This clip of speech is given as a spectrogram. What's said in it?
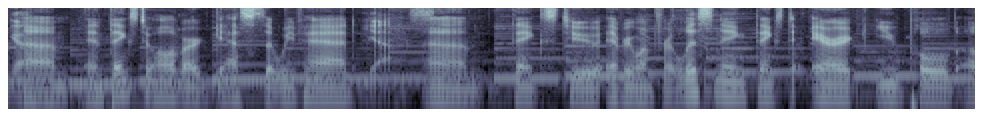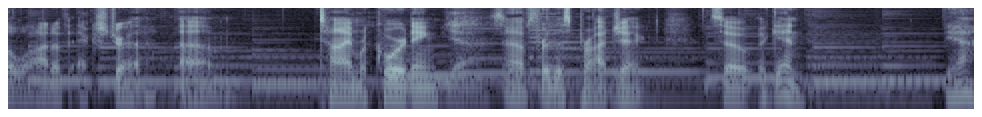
Yeah. Um, and thanks to all of our guests that we've had. yes. Um, thanks to everyone for listening. Thanks to Eric. You pulled a lot of extra um, time recording yeah. uh, for this project. So again, yeah,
